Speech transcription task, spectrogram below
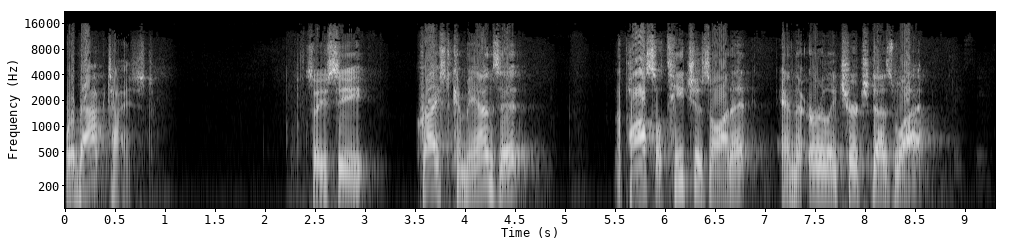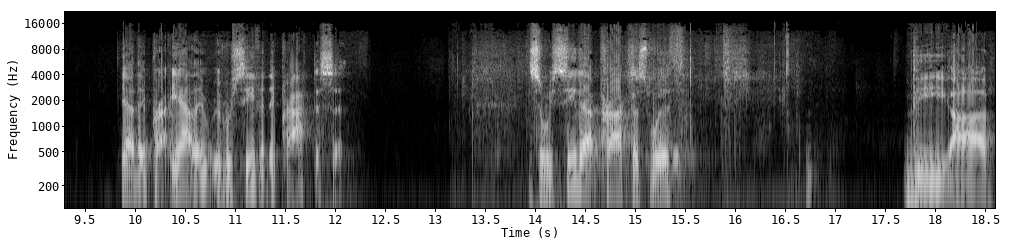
were baptized. So you see, Christ commands it, an apostle teaches on it, and the early church does what? Yeah, they yeah they receive it, they practice it. So we see that practice with the uh,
